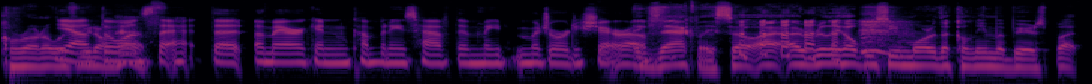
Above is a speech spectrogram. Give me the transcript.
Corona, which yeah, we don't the have. ones that that American companies have the ma- majority share of. exactly. So I, I really hope we see more of the Colima beers, but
